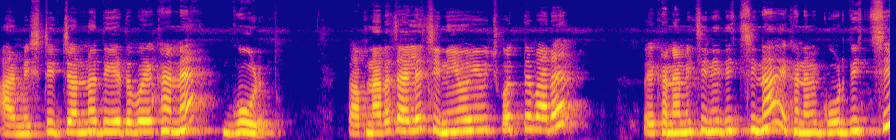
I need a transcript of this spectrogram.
আর মিষ্টির জন্য দিয়ে দেবো এখানে গুড়। তো আপনারা চাইলে চিনিও ইউজ করতে পারেন। তো এখানে আমি চিনি দিচ্ছি না, এখানে আমি গুড় দিচ্ছি।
